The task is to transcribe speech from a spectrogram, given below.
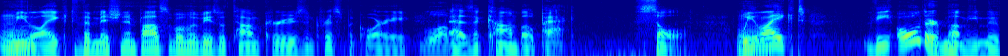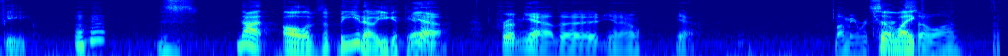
We Mm-hmm. liked the Mission Impossible movies with Tom Cruise and Chris McQuarrie Love it. as a combo pack. We Mm-hmm. liked the older Mummy movie. Mhm. Z- Not all of them, but you know, you get the Yeah. idea. From yeah, the you know, yeah. Mummy returns So, like- so on. Yeah.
